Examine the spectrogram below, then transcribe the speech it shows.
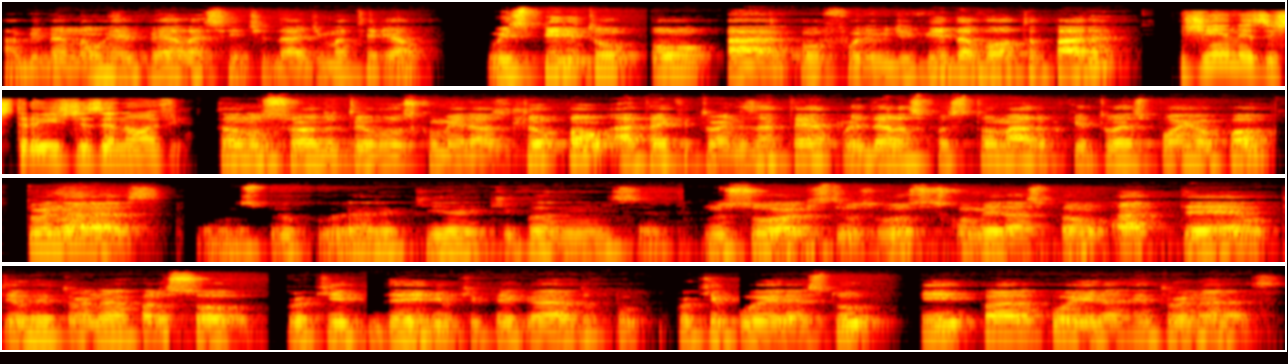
A Bíblia não revela essa entidade imaterial. O espírito ou ar ou fôlego de vida volta para Gênesis 3,19 Então no suor do teu rosto comerás o teu pão, até que tornes a terra, pois delas fosse tomado, porque tu és pó e ao pó tornarás. Vamos procurar aqui a equivalência. No suor dos teus rostos comerás pão, até o teu retornar para o solo, porque dele o que pegado, porque poeira és tu, e para a poeira retornarás.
